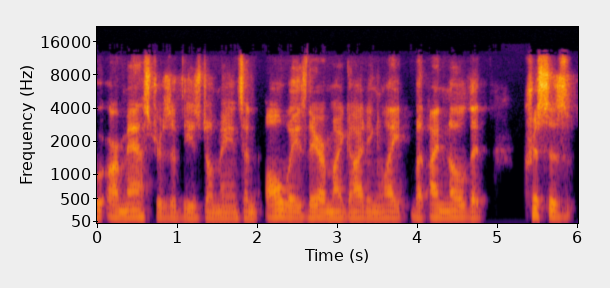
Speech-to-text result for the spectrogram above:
who are masters of these domains, and always they are my guiding light. But I know that Chris's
